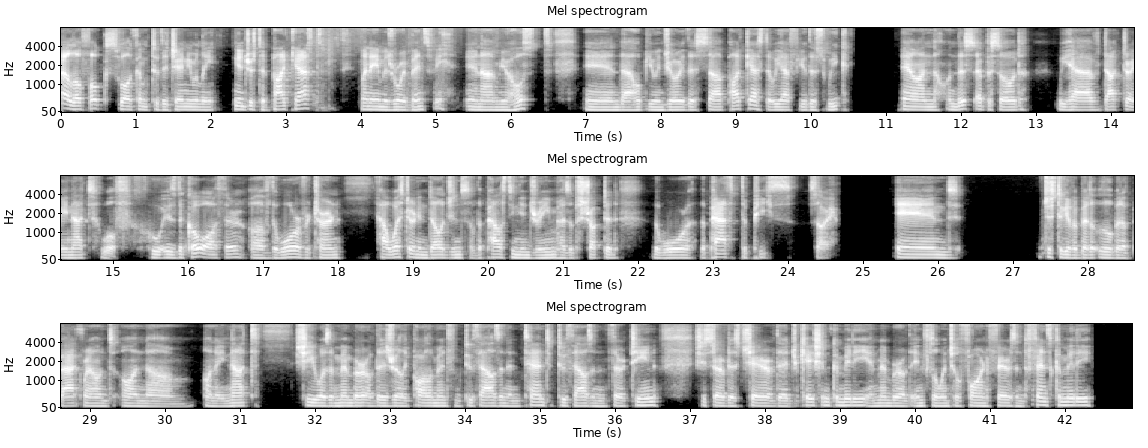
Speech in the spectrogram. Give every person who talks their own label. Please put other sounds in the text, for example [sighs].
Speaker 1: Hello, folks. Welcome to the Genuinely Interested podcast. My name is Roy Bensby, and I'm your host. And I hope you enjoy this uh, podcast that we have for you this week. And on this episode, we have Dr. Einat Wilf, who is the co author of The War of Return How Western Indulgence of the Palestinian Dream Has Obstructed the War, the Path to Peace. Sorry. And just to give a bit, a little bit of background on um, on Einat, she was a member of the Israeli Parliament from 2010 to 2013. She served as chair of the Education Committee and member of the influential Foreign Affairs and Defense Committee.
